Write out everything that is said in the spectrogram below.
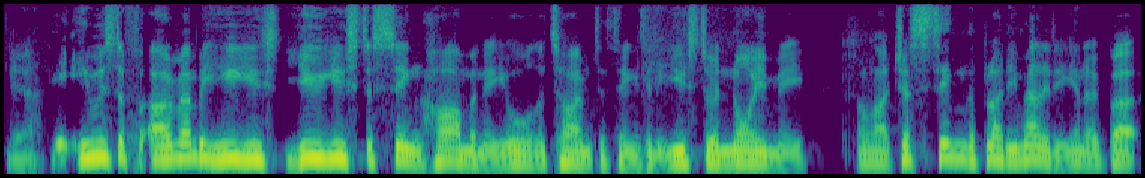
Yeah, he, he was the. I remember you used you used to sing harmony all the time to things, and it used to annoy me. I'm like, just sing the bloody melody, you know. But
